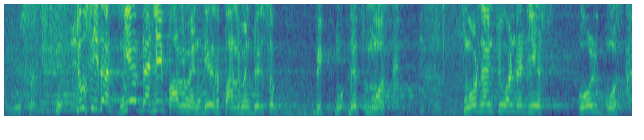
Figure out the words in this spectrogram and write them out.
You see that near Delhi Parliament, near the Parliament, there is a big, there's a mosque, more than 200 years old mosque.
